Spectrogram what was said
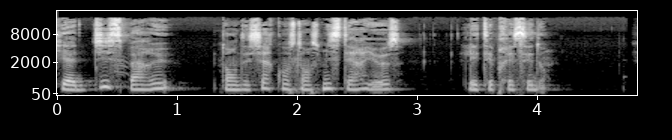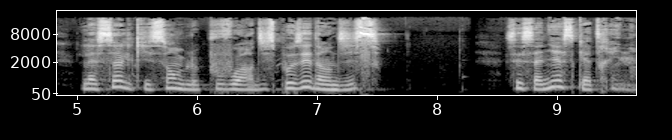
qui a disparu dans des circonstances mystérieuses l'été précédent. La seule qui semble pouvoir disposer d'indices, c'est sa nièce Catherine.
